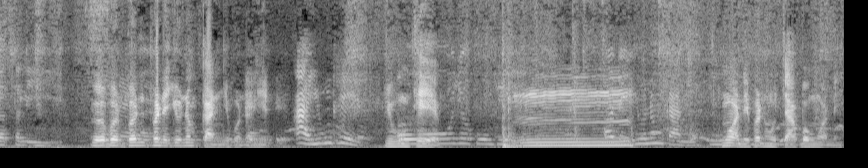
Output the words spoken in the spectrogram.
ลอตเตอรี่ เออเพิ่นเพิ่นเพิ่นได้อยู่นํกันอยู่บนอันนี้อายุกรุงเทพอยู่กรุงเทพโอ้อยู่กรุงเทพอืบ่ได้มอยู่นํกันงวดนี้เพิ่นฮู้จักบ่งวดนี้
